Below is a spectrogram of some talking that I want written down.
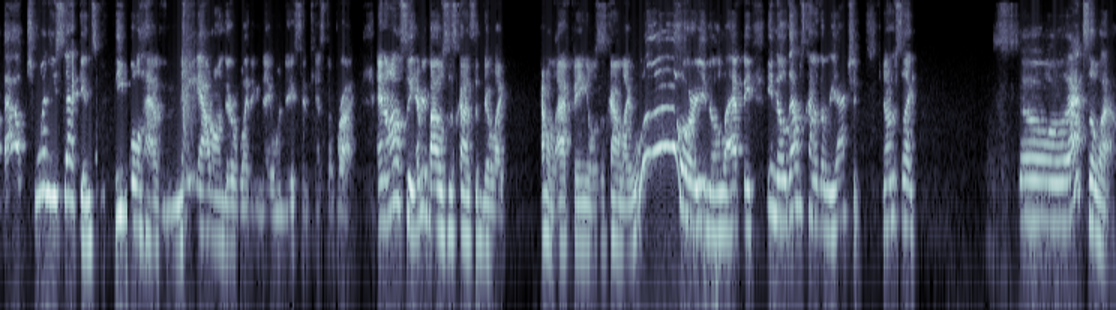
about 20 seconds, people have made out on their wedding day when they said kiss the bride. And honestly, everybody was just kind of sitting there like kind of laughing. It was just kind of like, whoa, or you know, laughing. You know, that was kind of the reaction. And I'm just like, so that's allowed.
